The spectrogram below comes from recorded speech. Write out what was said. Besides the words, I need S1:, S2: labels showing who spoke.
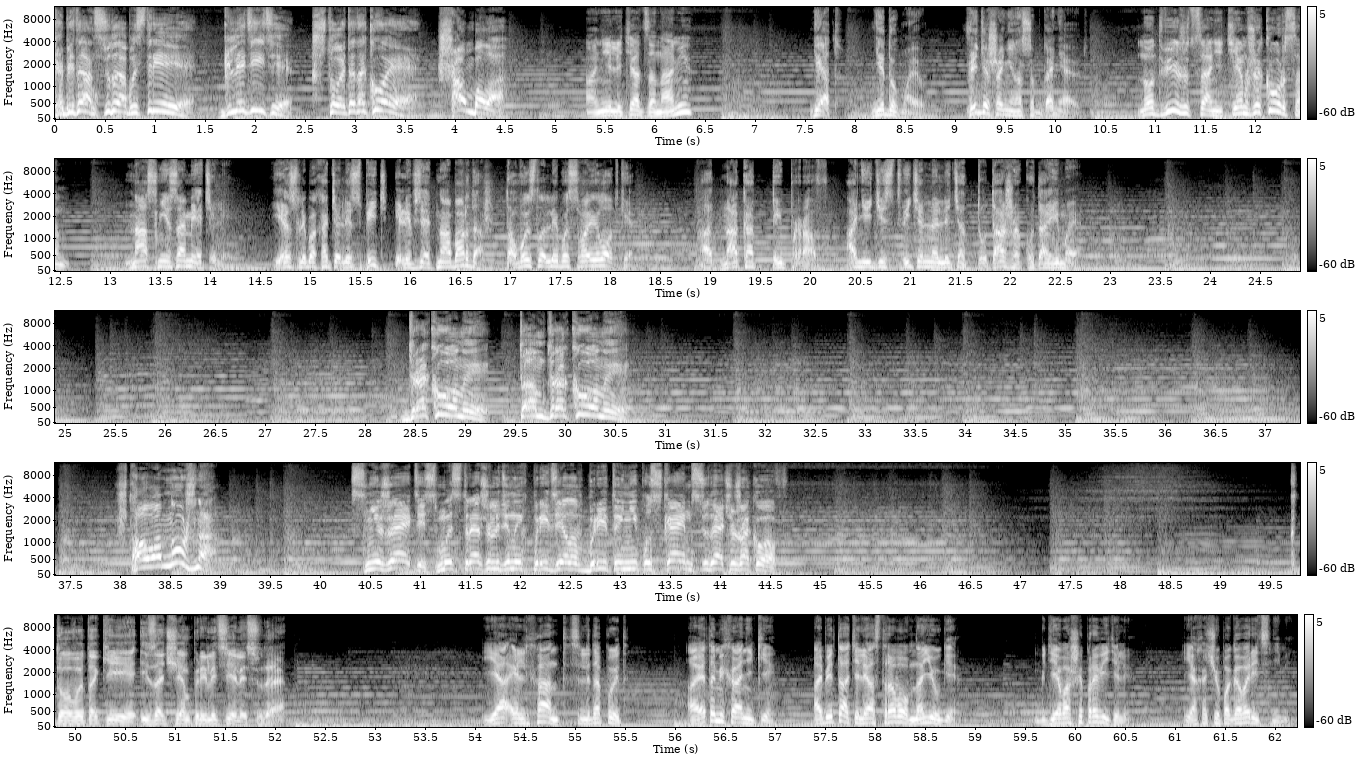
S1: Капитан, сюда, быстрее! Глядите! Что это такое?
S2: Шамбала!
S3: Они летят за нами?
S2: Нет, не думаю. Видишь, они нас обгоняют.
S3: Но движутся они тем же курсом.
S2: Нас не заметили. Если бы хотели сбить или взять на абордаж, то выслали бы свои лодки. Однако ты прав. Они действительно летят туда же, куда и мы.
S1: Драконы! Там драконы!
S2: Что вам нужно?
S1: Снижайтесь, мы стражи ледяных пределов Бриты не пускаем сюда чужаков! Кто вы такие и зачем прилетели сюда?
S3: Я Эльхант, следопыт. А это механики, обитатели островов на юге. Где ваши правители? Я хочу поговорить с ними.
